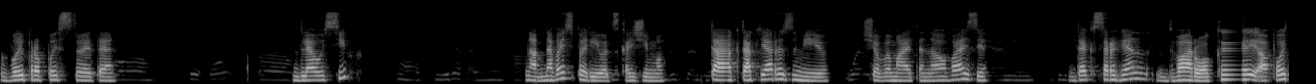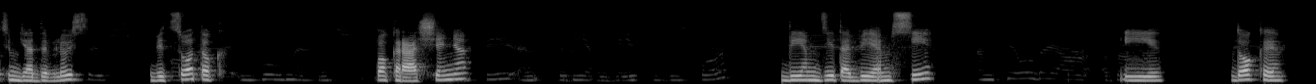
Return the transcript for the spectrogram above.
Ви прописуєте для усіх? На, на весь період, скажімо. Так, так, я розумію, що ви маєте на увазі. Дексерген два роки, а потім я дивлюсь відсоток покращення BMD та BMC, і доки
